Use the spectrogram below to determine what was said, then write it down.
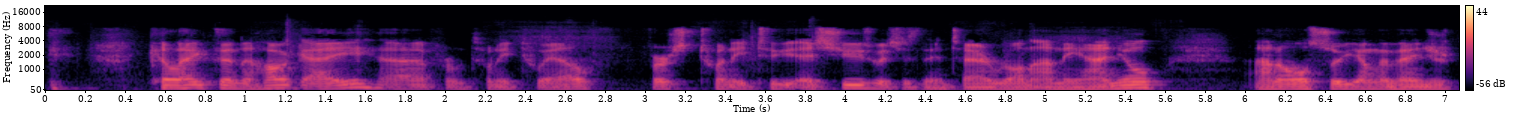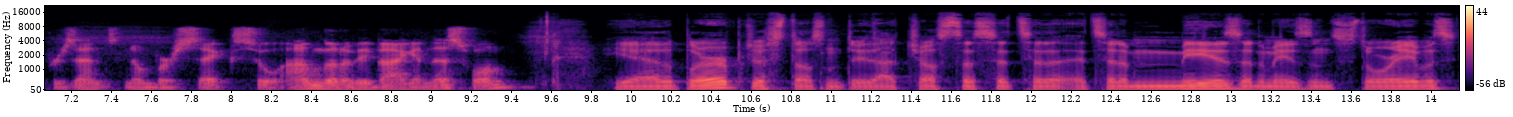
collecting Hawkeye uh, from 2012, first 22 issues, which is the entire run and the annual. And also, Young Avengers presents number six. So I'm going to be bagging this one. Yeah, the blurb just doesn't do that justice. It's a it's an amazing, amazing story. It was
